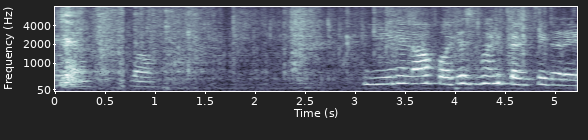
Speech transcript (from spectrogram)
ಇದೆ. ವಾವ್ ಏನೆಲ್ಲ ಪರ್ಚೇಸ್ ಮಾಡಿ ಕಳಿಸಿದ್ದಾರೆ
